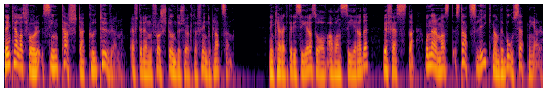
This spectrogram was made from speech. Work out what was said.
den kallas för Sintashta-kulturen efter den först undersökta fyndplatsen. Den karaktäriseras av avancerade, befästa och närmast stadsliknande bosättningar.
